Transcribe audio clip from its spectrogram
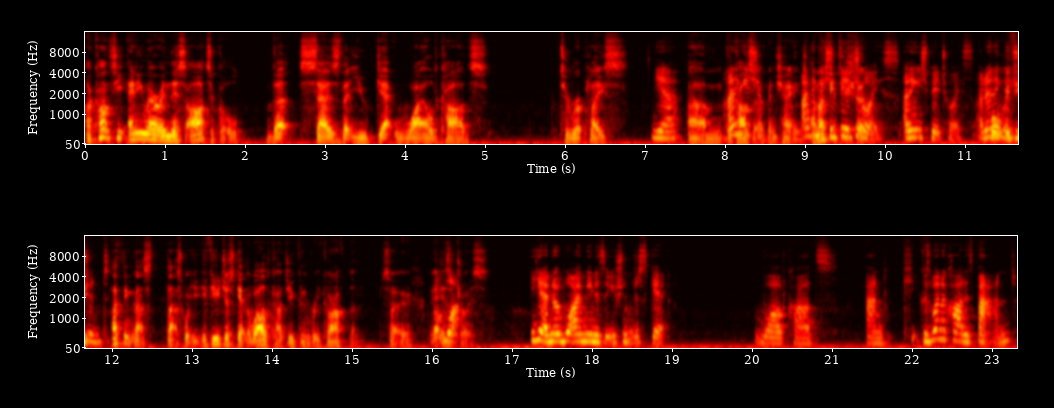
I can't see anywhere in this article that says that you get wild cards to replace Yeah. um, the think it cards should- that have been changed. I think and it I should be a should. choice. I think it should be a choice. I don't Well, think you you, should. I think that's that's what you, if you just get the wild cards, you can recraft them. So it But is what- a choice. Yeah, no. What I mean is that you shouldn't just get wild cards and because when a card is banned,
